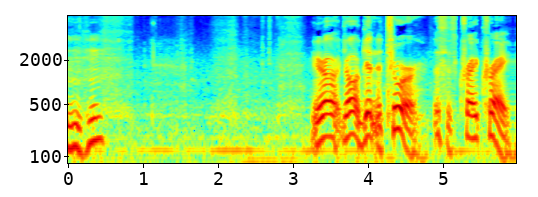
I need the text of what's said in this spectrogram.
Mm-hmm. You're, y'all getting a tour. This is cray cray.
